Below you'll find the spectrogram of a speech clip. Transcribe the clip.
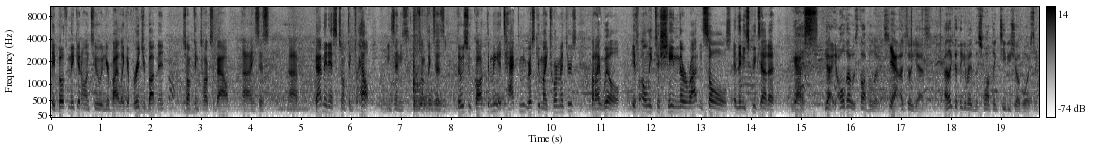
They both make it onto a nearby like a bridge abutment. Swamp Thing talks about. Uh, he says, uh, Batman asks Swamp Thing for help. He said, he says, Swamp Thing says, "Those who gawked at me, attacked me, rescued my tormentors, but I will, if only to shame their rotten souls." And then he squeaks out a yes. Yeah, all that was thought balloons. Yeah. Until yes. I like to think of it in the Swamp Thing TV show voice. Like,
